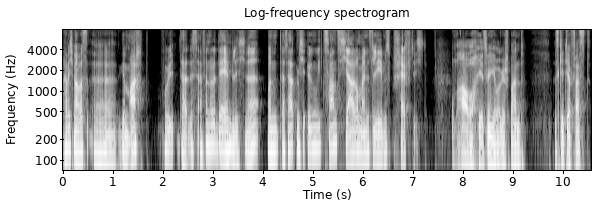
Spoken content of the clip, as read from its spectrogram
habe ich mal was äh, gemacht. Ui, Das ist einfach nur dämlich, ne? Und das hat mich irgendwie 20 Jahre meines Lebens beschäftigt. Wow, jetzt bin ich aber gespannt. Das geht ja fast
